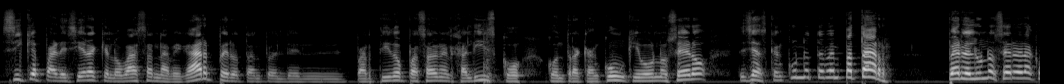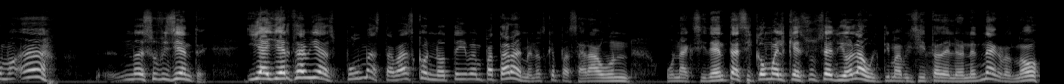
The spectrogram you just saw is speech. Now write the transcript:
sí que pareciera que lo vas a navegar, pero tanto el del partido pasado en el Jalisco contra Cancún, que iba 1-0, decías, Cancún no te va a empatar, pero el 1-0 era como, ah, no es suficiente. Y ayer sabías, Pumas, Tabasco no te iba a empatar, al menos que pasara un, un accidente, así como el que sucedió la última visita de Leones Negros, ¿no?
